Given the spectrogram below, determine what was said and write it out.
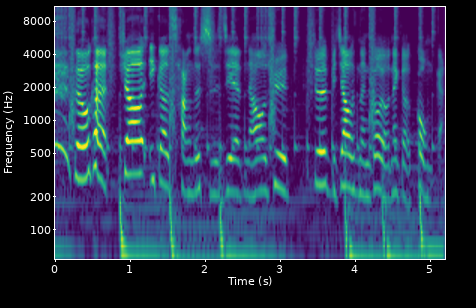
对我可能需要一个长的时间，然后去就是比较能够有那个共感。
